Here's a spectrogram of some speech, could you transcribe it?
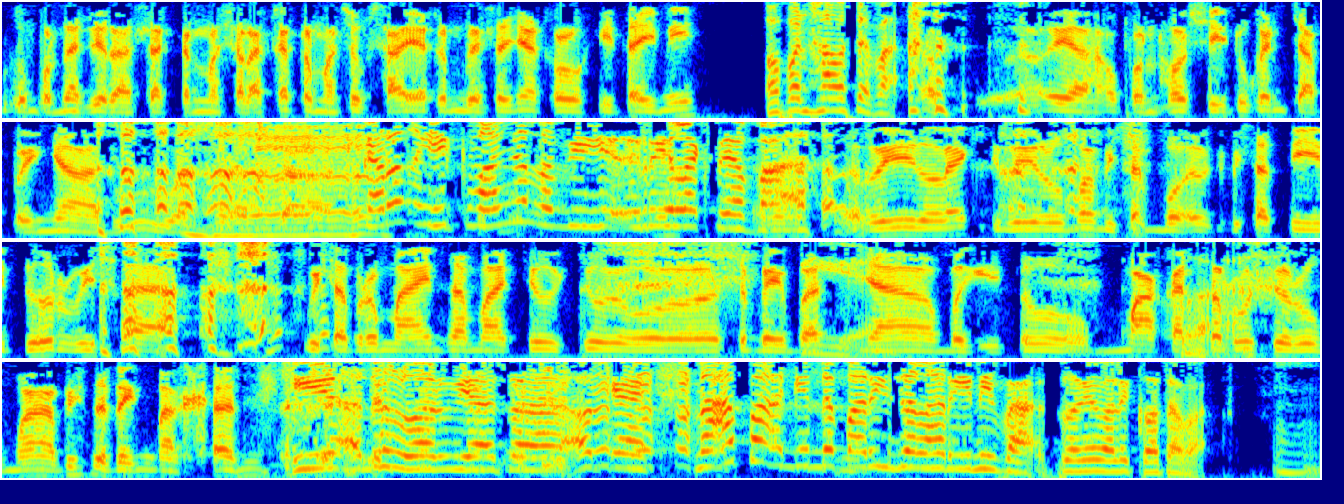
belum pernah dirasakan masyarakat termasuk saya kan. Biasanya kalau kita ini Open house ya Pak. eh, ya open house itu kan capeknya aduh Sekarang hikmahnya lebih rileks ya Pak. relax di rumah bisa bisa tidur bisa bisa bermain sama cucu sebebasnya begitu makan Iya. Wah. terus di rumah habis yang makan iya, aduh luar biasa. Oke. Nah, apa agenda Pak Rizal hari ini Pak sebagai wali kota Pak? Hmm.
